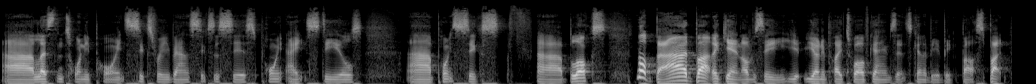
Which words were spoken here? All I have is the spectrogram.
uh, less than 20 points, six rebounds, six assists, 0.8 steals, uh, 0.6 uh, blocks. Not bad, but again, obviously, you, you only play 12 games, that's going to be a big bust. But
